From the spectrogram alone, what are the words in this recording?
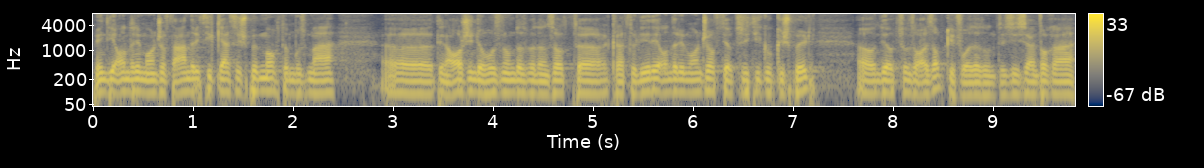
wenn die andere Mannschaft auch ein richtig klasse Spiel macht, dann muss man auch äh, den Arsch in der Hose haben, dass man dann sagt, äh, gratuliere andere Mannschaft, ihr habt richtig gut gespielt äh, und ihr habt uns alles abgefordert. Und das ist einfach auch,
